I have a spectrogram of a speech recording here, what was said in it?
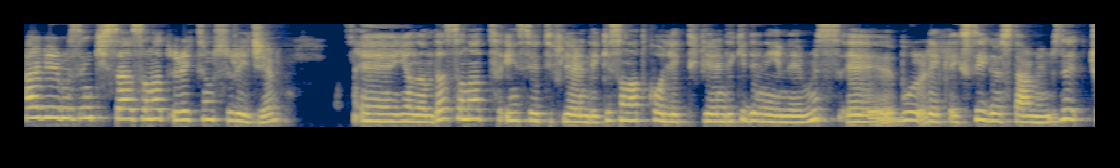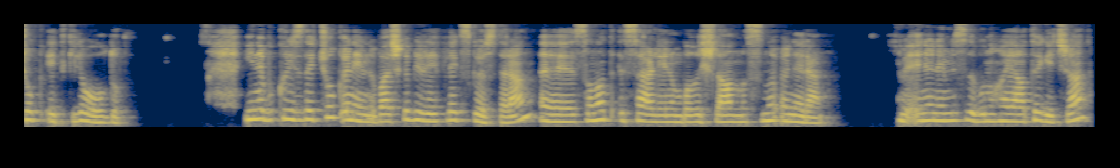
Her birimizin kişisel sanat üretim süreci e, yanında sanat inisiyatiflerindeki, sanat kolektiflerindeki deneyimlerimiz e, bu refleksi göstermemizi çok etkili oldu. Yine bu krizde çok önemli başka bir refleks gösteren, e, sanat eserlerinin bağışlanmasını öneren ve en önemlisi de bunu hayata geçiren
